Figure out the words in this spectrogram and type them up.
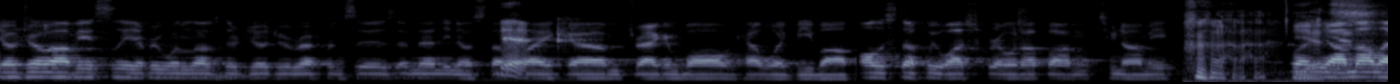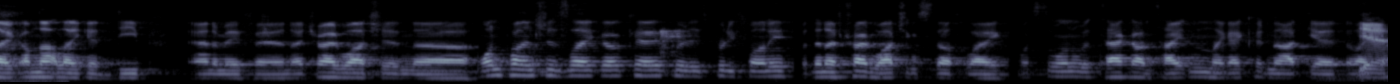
JoJo. Obviously, everyone loves their JoJo references, and then you know stuff Yeah. like um, Dragon Ball and Cowboy Bebop, all the stuff we watched growing up on Toonami. But Yes. yeah, I'm not like I'm not like a deep anime fan. I tried watching uh, One Punch is like okay, pretty it's pretty funny. But then I've tried watching stuff like what's the one with Attack on Titan? Like I could not get like Yeah.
